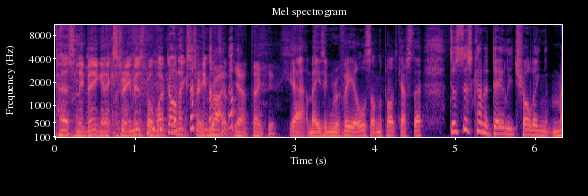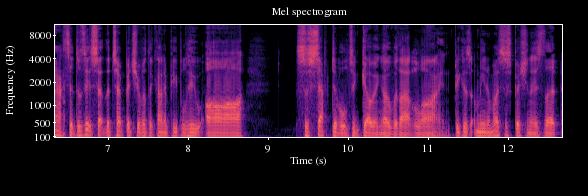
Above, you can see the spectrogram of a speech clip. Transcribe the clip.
personally being an extremist, but worked on extremism. right, yeah, thank you. Yeah, amazing reveals on the podcast there. Does this kind of daily trolling matter? Does it set the temperature for the kind of people who are susceptible to going over that line. Because I mean, my suspicion is that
